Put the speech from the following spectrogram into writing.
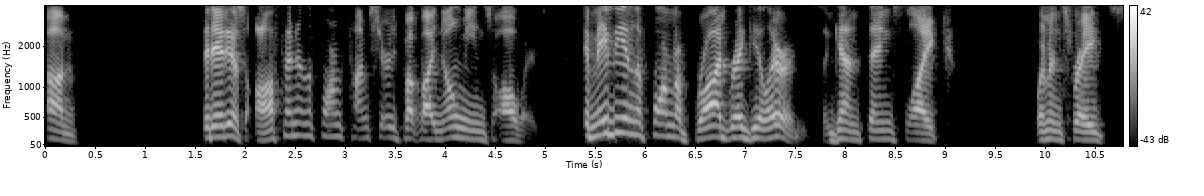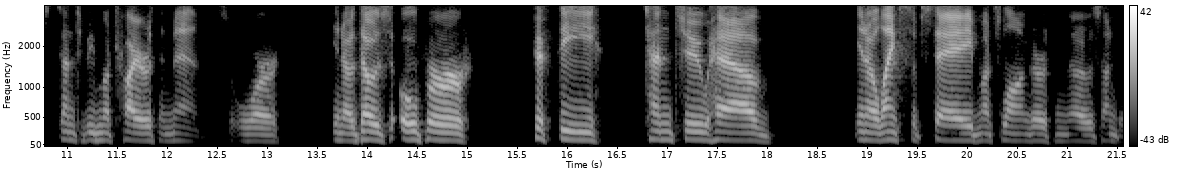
Um, the data is often in the form of time series, but by no means always. It may be in the form of broad regularities. Again, things like women's rates tend to be much higher than men's, or you know, those over 50 tend to have you know lengths of stay much longer than those under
